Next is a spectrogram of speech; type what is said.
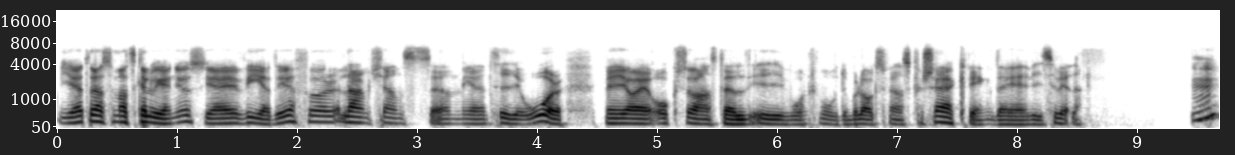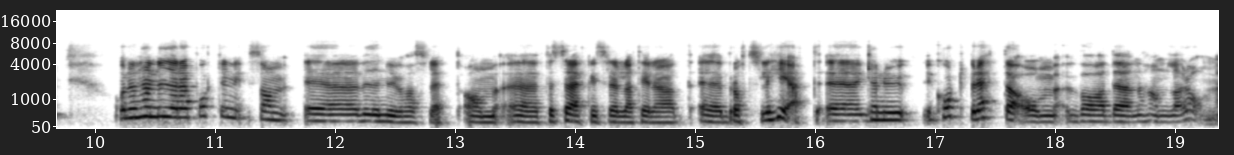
jag heter alltså Mats Galvenius. Jag är VD för Larmtjänst sedan mer än tio år, men jag är också anställd i vårt moderbolag Svensk Försäkring där jag är vice VD. Mm. Och den här nya rapporten som eh, vi nu har släppt om eh, försäkringsrelaterad eh, brottslighet. Eh, kan du kort berätta om vad den handlar om?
